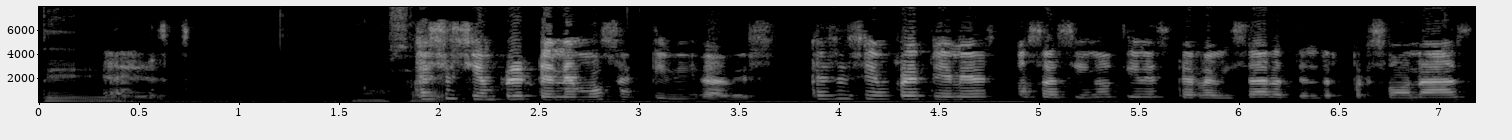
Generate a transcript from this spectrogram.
de... casi siempre tenemos actividades, casi siempre tienes, o sea, si no tienes que revisar, atender personas,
